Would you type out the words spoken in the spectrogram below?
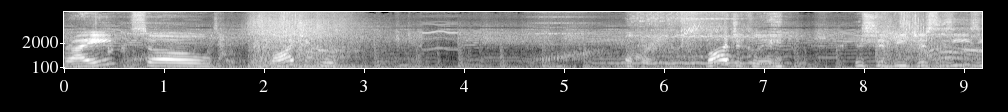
right? So, logically... Okay. Logically, this should be just as easy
